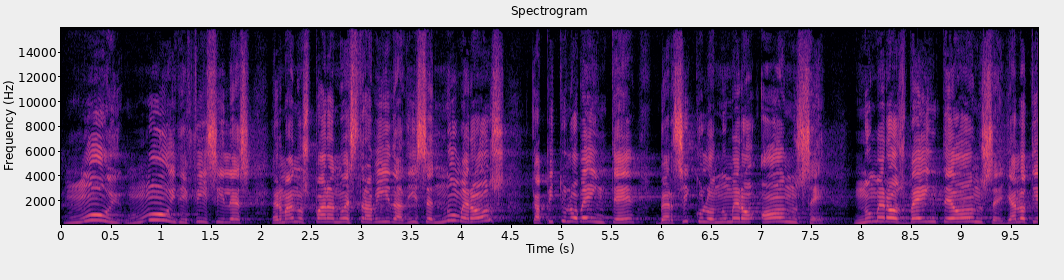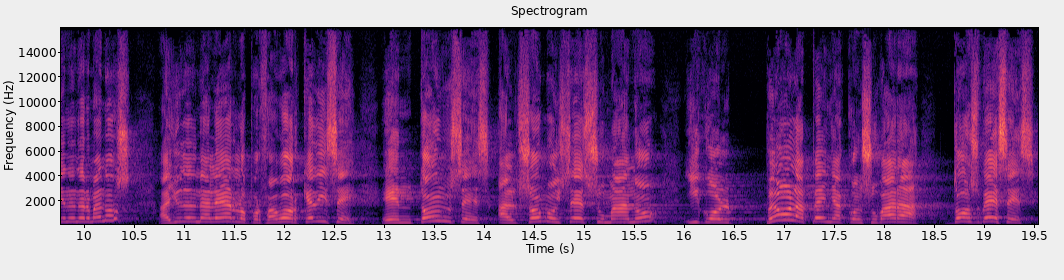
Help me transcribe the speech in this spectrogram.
muy, muy difíciles, hermanos, para nuestra vida. Dice números capítulo 20, versículo número 11. Números 20, 11. ¿Ya lo tienen, hermanos? Ayúdenme a leerlo, por favor. ¿Qué dice? Entonces alzó Moisés su mano y golpeó la peña con su vara dos veces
